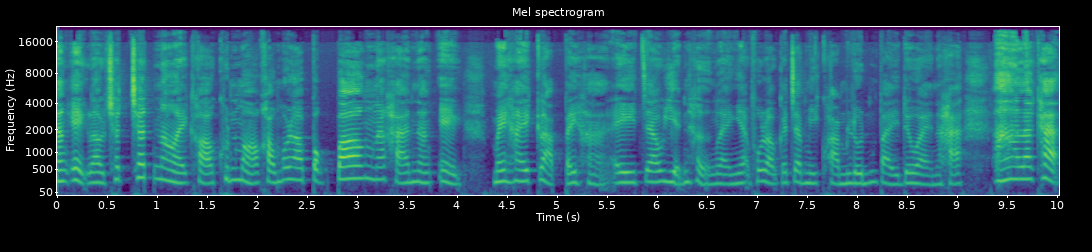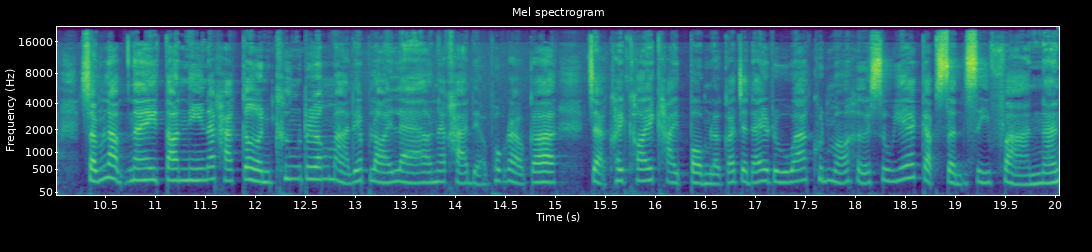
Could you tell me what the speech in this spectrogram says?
นางเอกเราเชิดๆหน่อยขอคุณหมอของพวกเราปกป้องนะคะ นางเอกไม่ให้กลับไปหาไอ้เจ้าเหยียนเหิงอะไรเงี้ยพวกเราก็จะมีความลุ้นไปด้วยนะคะอ่าละค่ะสำหรับในตอนนี้นะคะ เกินครึ่งเรื่องมาเรียบร้อยแล้วนะคะ เดี๋ยวพวกเราก็จะค่อยๆคลายปม แล้วก็จะได้รู้ว่าคุณหมอเหอซูเย่กับเซินซีฝานนั้น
